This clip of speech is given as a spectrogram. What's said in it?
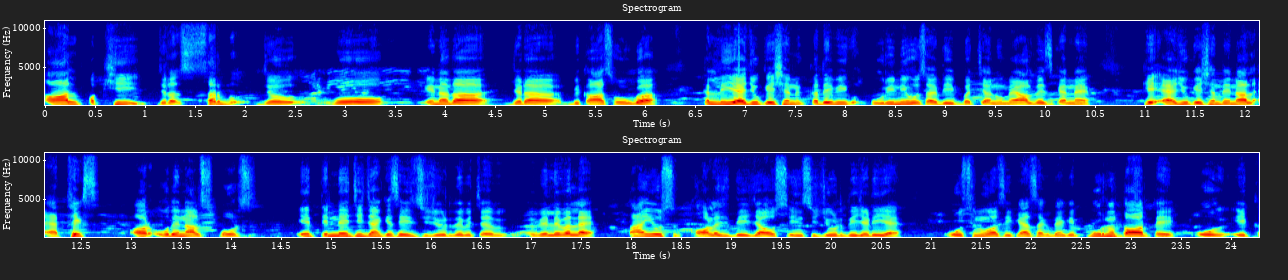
ਆਲ ਪੱਖੀ ਜਿਹੜਾ ਸਰਬ ਜੋ ਉਹ ਇਹਨਾਂ ਦਾ ਜਿਹੜਾ ਵਿਕਾਸ ਹੋਊਗਾ ਕੱਲੀ ਐਜੂਕੇਸ਼ਨ ਕਦੇ ਵੀ ਪੂਰੀ ਨਹੀਂ ਹੋ ਸਕਦੀ। ਬੱਚਿਆਂ ਨੂੰ ਮੈਂ ਆਲਵੇਜ਼ ਕਹਿੰਦਾ ਕਿ ਐਜੂਕੇਸ਼ਨ ਦੇ ਨਾਲ ਐਥਿਕਸ ਔਰ ਉਹਦੇ ਨਾਲ ਸਪੋਰਟਸ ਇਹ ਤਿੰਨੇ ਚੀਜ਼ਾਂ ਕਿਸੇ ਇੰਸਟੀਚਿਊਟ ਦੇ ਵਿੱਚ ਅਵੇਲੇਬਲ ਹੈ। ਤਾਂ ਹੀ ਉਸ ਕਾਲਜ ਦੀ ਜਾਂ ਉਸ ਇੰਸਟੀਚਿਊਟ ਦੀ ਜਿਹੜੀ ਹੈ ਉਸ ਨੂੰ ਅਸੀਂ ਕਹਿ ਸਕਦੇ ਹਾਂ ਕਿ ਪੂਰਨ ਤੌਰ ਤੇ ਉਹ ਇੱਕ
